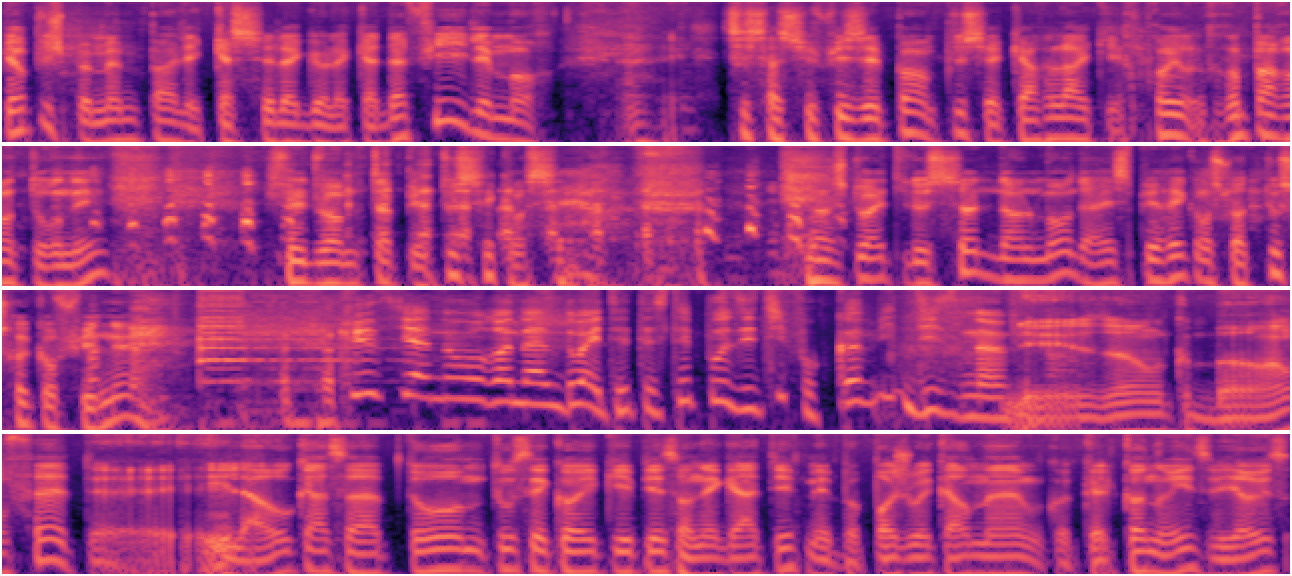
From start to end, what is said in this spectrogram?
Puis en plus, je peux même pas aller casser la gueule à Kadhafi, il est mort. hein. Si ça suffisait pas, en plus, il y a Carla qui repart en tournée. Je vais devoir me taper tous ces concerts. Non, je dois être le seul dans le monde à espérer qu'on soit tous reconfinés. Cristiano Ronaldo a été testé positif au Covid-19. Disons que bon, en fait, euh, il a aucun symptôme, tous ses coéquipiers sont négatifs, mais il peut pas jouer quand même. Quelle connerie ce virus.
